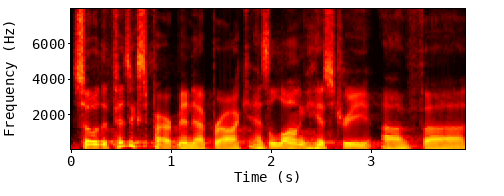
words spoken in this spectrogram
so the physics department at Brock has a long history of uh,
